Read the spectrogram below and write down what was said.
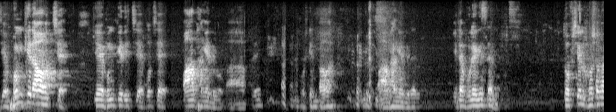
যে হুমকি দেওয়া হচ্ছে। কে হুমকি দিচ্ছে? বলছে, পা ভাঙে দেবো। কঠিন পাওয়া। পা ভাঙে দিবেন এটা ভুলে গেছেন? তফসিল ঘোষণা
